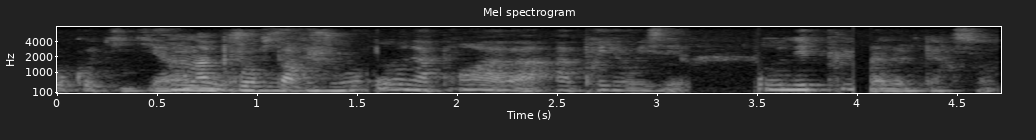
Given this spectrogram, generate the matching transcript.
au quotidien, On jour par jour. On apprend à, à prioriser. On n'est plus la même personne.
